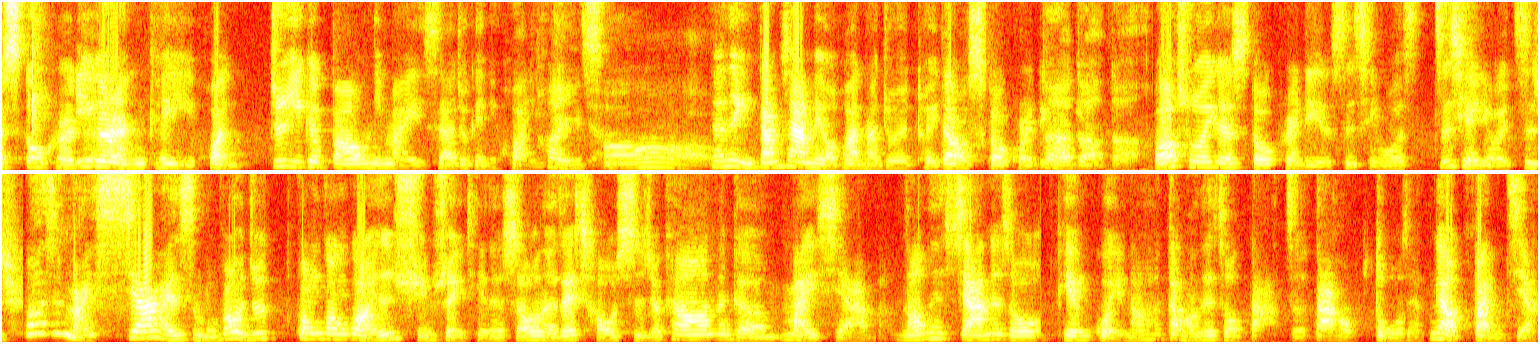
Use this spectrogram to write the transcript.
store credit。一个人可以换就是一个包你买一次，他就给你换一换一次哦。但是你当下没有换，他就会退到 store credit。对啊，对啊，对啊。我要说一个 store credit 的事情，我之前有一次去，不知道是买虾还是什么，反正我就逛逛逛，也是巡水田的时候呢，在超市就看到那个卖虾嘛，然后那虾那时候偏贵，然后它刚好那时候打折，打好多这样，应该有半价。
